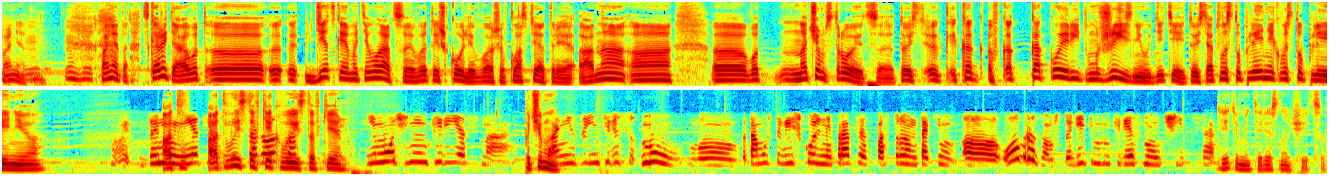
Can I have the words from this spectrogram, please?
Понятно. Мгм. Понятно. Скажите, а вот э, э, детская мотивация в этой школе, в вашей, в класс-театре, она э, э, вот на чем строится? То есть э, как, в как- какой ритм жизни у детей? То есть от выступления к выступлению? Да, ну, От- нет, от выставки сказала, к выставке. Им очень интересно. Почему? Они заинтересованы, ну, э, потому что весь школьный процесс построен таким э, образом, что детям интересно учиться. Детям интересно учиться.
